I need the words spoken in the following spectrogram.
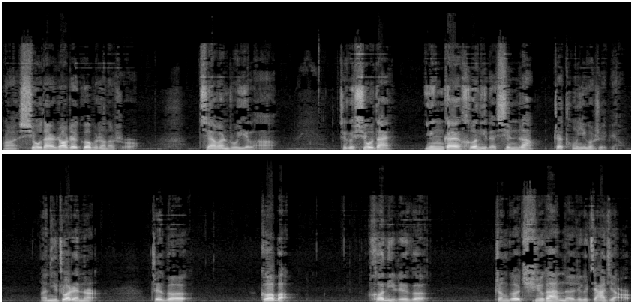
啊，袖带绕在胳膊上的时候，千万注意了啊！这个袖带应该和你的心脏在同一个水平，啊，你坐在那儿，这个胳膊和你这个整个躯干的这个夹角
